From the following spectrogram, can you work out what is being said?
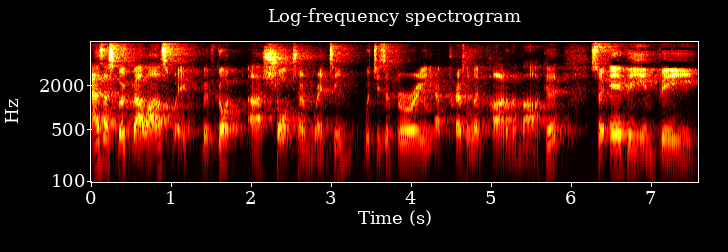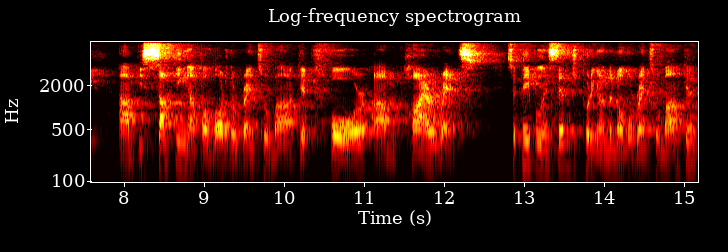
as I spoke about last week, we've got uh, short-term renting, which is a very uh, prevalent part of the market. So Airbnb um, is sucking up a lot of the rental market for um, higher rents. So people, instead of just putting on the normal rental market,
